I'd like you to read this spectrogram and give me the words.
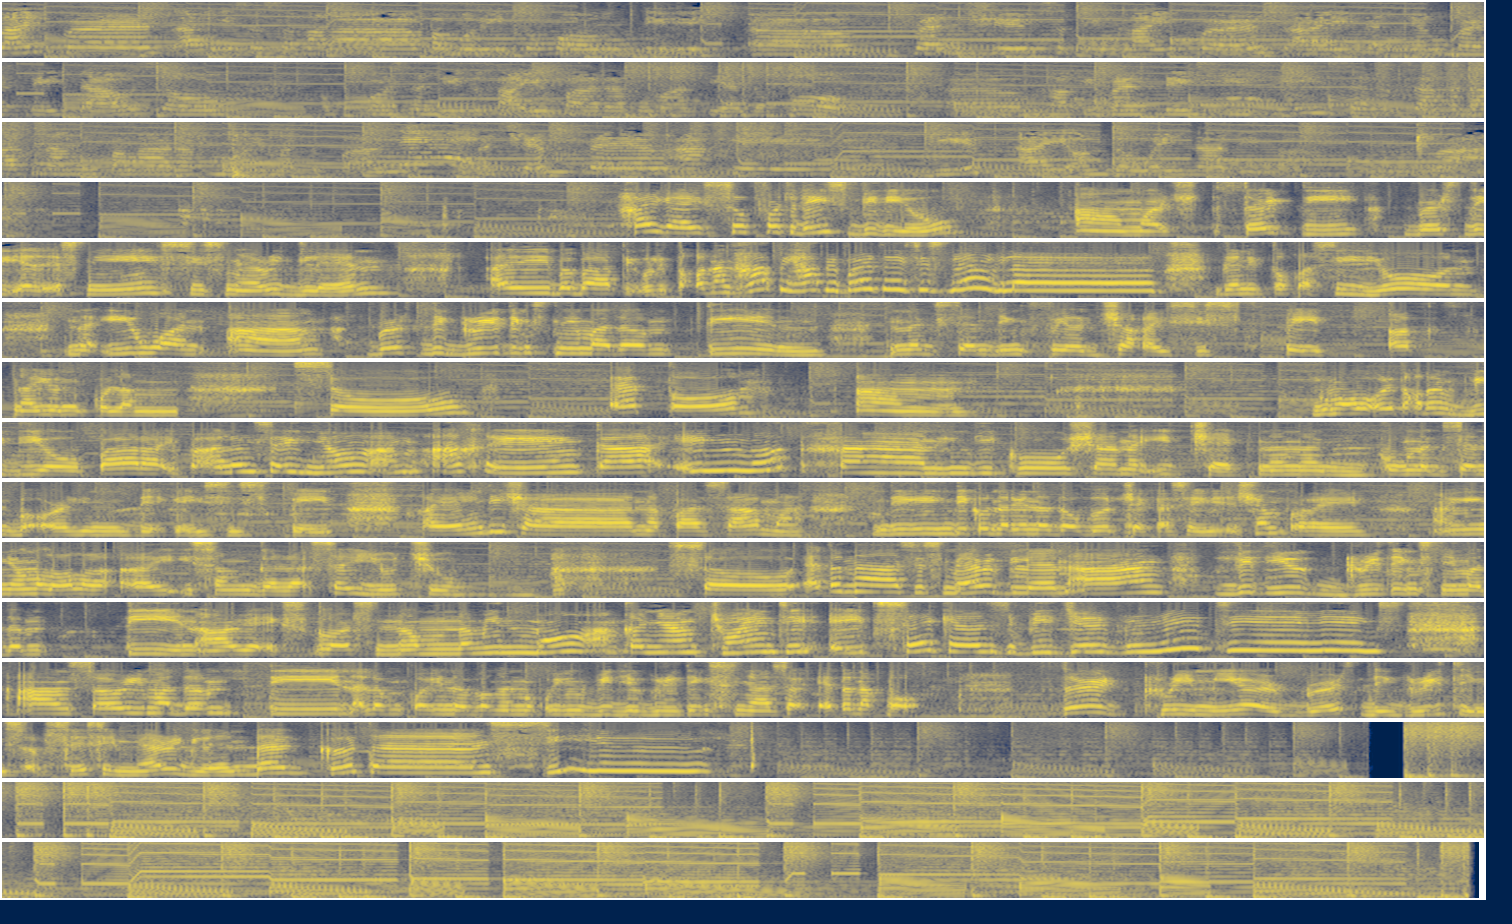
Lifers, ang isa sa mga paborito kong uh, friendship sa Team Lifers ay kanyang birthday daw. So, of course, nandito tayo para bumati ano po. Um, happy birthday, Sisi. Sa, sa lahat ng pangarap mo ay matupad. At syempre, ang aking gift ay on the way na, di ba? Mwah! Hi guys! So for today's video, um, March 30, birthday LS ni Sis Mary Glenn, ay babati ulit ako ng happy happy birthday Sis Mary Glenn! Ganito kasi yon naiwan ang birthday greetings ni Madam Tin. Nag-sending field siya kay Sis Faith at ngayon ko lang. So, eto, um, gumawa ulit ako ng video para ipaalam sa inyo ang aking kaingotan. Hindi ko siya na-check na nag, kung nag-send ba or hindi kay Sis Faith. Kaya hindi siya napasama. Hindi, hindi ko na rin na-double check kasi syempre, ang inyong lola ay isang gala sa YouTube. So, eto na, Sis Mary Glenn, ang video greetings ni Madam Teen Aria Explores namnamin mo ang kanyang 28 seconds video greetings. Um, sorry, Madam Teen. Alam ko, inabangan mo po yung video greetings niya. So, eto na po. Third premiere birthday greetings of Sissy Mary Glenn Dagutan. See you!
